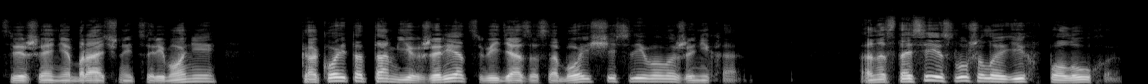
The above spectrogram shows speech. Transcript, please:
свершения брачной церемонии какой-то там их жрец, ведя за собой счастливого жениха. Анастасия слушала их в полуха.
